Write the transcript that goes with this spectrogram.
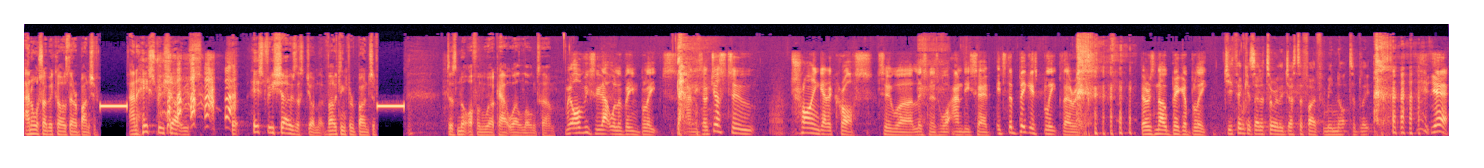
and also because they're a bunch of. And history shows that history shows us, John, that voting for a bunch of does not often work out well long term. I mean, obviously that will have been bleeped, Andy. so just to try and get across to uh, listeners what Andy said, it's the biggest bleep there is. there is no bigger bleep. Do you think it's editorially justified for me not to bleep? Yeah,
